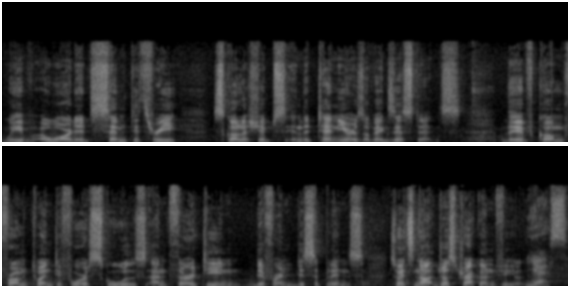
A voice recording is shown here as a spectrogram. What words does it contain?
We've awarded 73 scholarships in the 10 years of existence. They've come from 24 schools and 13 different disciplines. So it's not just track and field. Yes.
